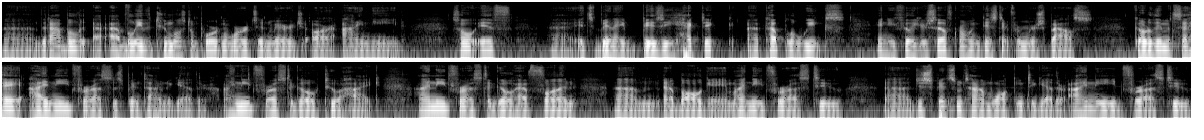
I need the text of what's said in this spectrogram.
uh, that I believe I believe the two most important words in marriage are "I need." So if uh, it's been a busy, hectic uh, couple of weeks, and you feel yourself growing distant from your spouse, go to them and say, "Hey, I need for us to spend time together. I need for us to go to a hike. I need for us to go have fun um, at a ball game. I need for us to." Uh, just spend some time walking together. I need for us to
